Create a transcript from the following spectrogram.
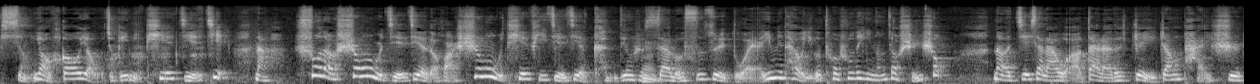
想要膏药，我就给你贴结界。那说到生物结界的话，生物贴皮结界肯定是赛洛斯最多呀，因为它有一个特殊的异能叫神兽。那接下来我要带来的这一张牌是《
